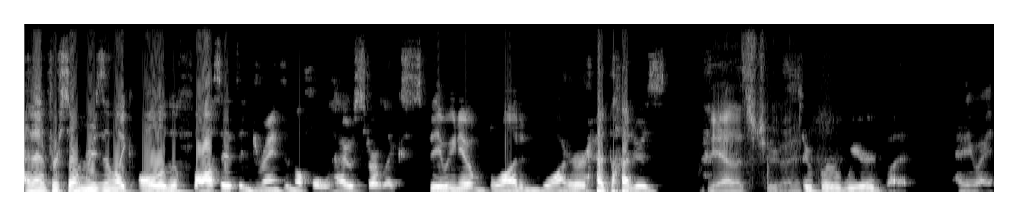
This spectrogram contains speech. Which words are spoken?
And then for some reason, like all of the faucets and drains in the whole house start like spewing out blood and water. I thought it was Yeah, that's true. Right? super weird, but anyway.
